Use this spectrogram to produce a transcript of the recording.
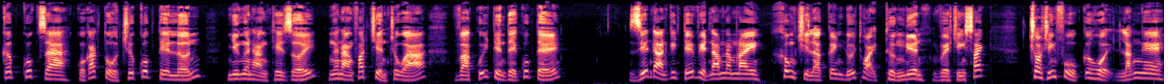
cấp quốc gia của các tổ chức quốc tế lớn như Ngân hàng Thế giới, Ngân hàng Phát triển châu Á và Quỹ tiền tệ quốc tế. Diễn đàn Kinh tế Việt Nam năm nay không chỉ là kênh đối thoại thường niên về chính sách, cho chính phủ cơ hội lắng nghe,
